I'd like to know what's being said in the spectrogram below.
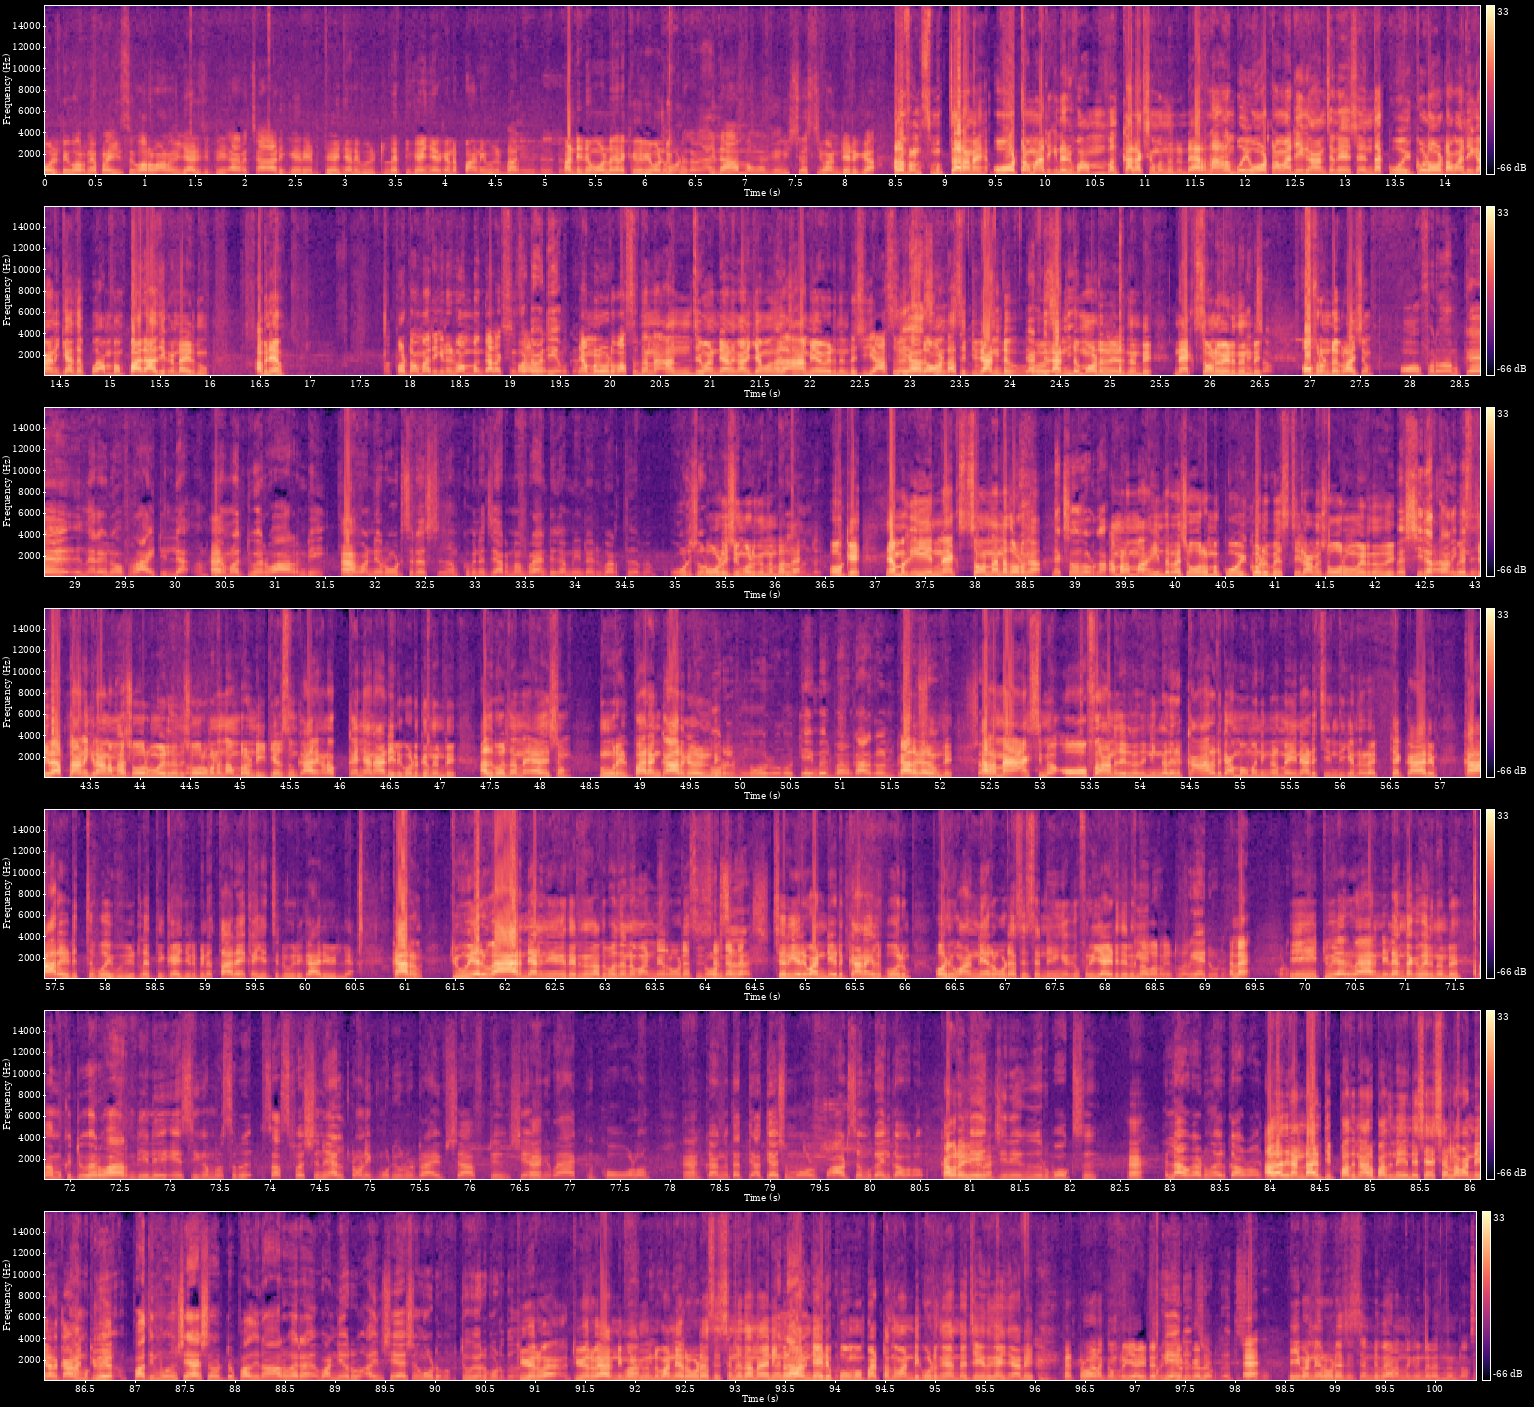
Quality കുറഞ്ഞ price കുറവാണെന്ന് വിചാരിച്ചിട്ട് അങ്ങനെ ചാടി കയറി എടുത്തു കഴിഞ്ഞാൽ വീട്ടിൽ എത്തി കഴിഞ്ഞാൽ ഇങ്ങനെ പണി വീണ്ടും വണ്ടിന്റെ മുകളിൽ ഇങ്ങനെ കയറിക്കൊണ്ടിരിക്കും ഇതാകുമ്പോൾ നിങ്ങൾക്ക് വിശ്വസിച്ച് വണ്ടി എടുക്കുക. Hello friends മുക്താറാണ്. ഓട്ടോമാറ്റിക്കിന്റെ ഒരു വമ്പം കളക്ഷൻ വന്നിട്ടുണ്ട്. എറണാകുളം പോയി ഓട്ടോമാറ്റിക് കാണിച്ചതിന് ശേഷം എന്താ കോഴിക്കോട് ഓട്ടോമാറ്റിക് കാണിക്കാതെ അമ്പം പരാതി ഒക്കെ ഉണ്ടായിരുന്നു. അഭിനവ് ഓട്ടോമാറ്റിക്കിന് ഒരു വമ്പം കളക്ഷൻ നമ്മളിവിടെ ബസ് തന്നെ അഞ്ച് വണ്ടിയാണ് കാണിക്കാൻ പോകുന്നത്. ആമിയ വരുന്നുണ്ട് ഷിയാസ് വരുന്നുണ്ട് ഹോണ്ട സിറ്റി രണ്ട് രണ്ട് മോഡൽ വരുന്നുണ്ട് നെക്സോൺ വരുന്നുണ്ട്. ഓഫർ ഉണ്ട് പ്രാവശ്യം ഓഫർ നമുക്ക് നിലവിൽ ഓഫർ ആയിട്ടില്ല. നമുക്ക് നമ്മളെ two year warranty one year roads test നമുക്ക് പിന്നെ ജർമ്മൻ ബ്രാൻഡ് കമ്പനിയുടെ ഒരു വർത്ത് പോളിഷ് പോളിഷും കൊടുക്കുന്നുണ്ടല്ലേ കൊടുക്കുന്നുണ്ട്. ഓക്കെ നമുക്ക് ഈ നെക്സോൺ തന്നെ തുടങ്ങാം. നെക്സോൺ തുടങ്ങാം. നമ്മളെ മഹീന്ദ്രന്റെ ഷോറൂം കോഴിക്കോട് വെസ്റ്റിലാണ് ഷോറൂം വരുന്നത്. വെസ്റ്റിൽ അത്താണിക്കലാണ് നമ്മുടെ ഷോറൂം വരുന്നത്. ഷോറൂമിന്റെ നമ്പറും ഡീറ്റെയിൽസും കാര്യങ്ങളൊക്കെ ഞാൻ അടിയിൽ കൊടുക്കുന്നുണ്ട്. അതുപോലെ തന്നെ ഏകദേശം നൂറിൽ പരം കാറുകളുണ്ട്. നൂറ് നൂറ്റി അമ്പതിൽ പരം കാറുകളുണ്ട്. കാറുകളുണ്ട്. കാരണം മാക്സിമം ഓഫറാണ് തരുന്നത്. നിങ്ങളൊരു കാർ എടുക്കാൻ പോകുമ്പോൾ നിങ്ങൾ മെയിനായിട്ട് ചിന്തിക്കേണ്ട ഒരൊറ്റ കാര്യം കാർ എടുത്തു പോയി വീട്ടിലെത്തി കഴിഞ്ഞിട്ട് പിന്നെ തലേ കൈ വെച്ചിട്ട് ഒരു കാര്യമില്ല കാരണം ടു ഇയർ വാറന്റി ആണ് നിങ്ങൾക്ക് തരുന്നത്. അതുപോലെ തന്നെ വൺ ഇയർ റോഡ് അസിസ്റ്റന്റ് അല്ല? ചെറിയൊരു വണ്ടി എടുക്കുകയാണെങ്കിൽ പോലും ഒരു വൺ ഇയർ റോഡ് അസിസ്റ്റന്റ് നിങ്ങൾക്ക് ഫ്രീ ആയിട്ട് തരുന്ന പറഞ്ഞിട്ടുള്ളത്. അല്ലേ? ഈ ടു ഇയർ വാറന്റിയിൽ എന്തൊക്കെ വരുന്നുണ്ട്? നമുക്ക് two year വാറന്റിയിൽ A C compressor suspension electronic module drive shaft steering rack column നമുക്ക് അങ്ങനത്തെ അത്യ- അത്യാവശ്യം പാർട്സ് നമുക്ക് അതിൽ കവർ ആവും എഞ്ചിന് ഗിയർ ബോക്സ്. എല്ലാ കാർഡും അവർ കവർ ആവും. അതായത് രണ്ടായിരത്തി പതിനാറ് പതിനേഴിന്റെ ശേഷമുള്ള വണ്ടികൾക്കാണ് നമുക്ക് പതിമൂന്ന് ശേഷം തൊട്ട് പതിനാറ് വരെ വൺ ഇയറും അതിന് ശേഷം കൂടി ടു ഇയർ കൊടുക്കുന്നത്. Two year two year warranty കൊടുക്കുന്നുണ്ട് വൺ ഇയർ റോഡ് അസിസ്റ്റന്റ് തന്നെ നിങ്ങൾ വണ്ടി ആയിട്ട് പോകുമ്പോൾ പെട്ടെന്ന് വണ്ടി കൊടുക്കുക എന്താ ചെയ്ത് കഴിഞ്ഞാൽ പെട്രോൾ അടക്കം ഫ്രീ ആയിട്ട് കൊടുക്കും. ഈ വൺ ഇയർ റോഡ് അസിസ്റ്റന്റ് വേറെ എന്തെങ്കിലും വരുന്നുണ്ടോ?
